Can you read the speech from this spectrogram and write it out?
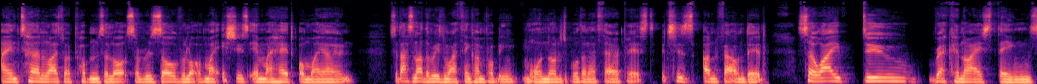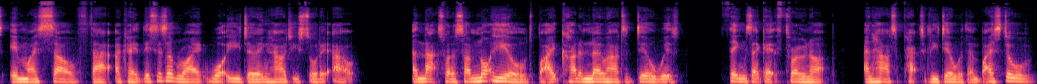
I internalize my problems a lot, so I resolve a lot of my issues in my head on my own. So that's another reason why I think I'm probably more knowledgeable than a therapist, which is unfounded. So I do recognize things in myself that, okay, this isn't right. What are you doing? How do you sort it out? And that's why, so I'm not healed, but I kind of know how to deal with things that get thrown up and how to practically deal with them. But I still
